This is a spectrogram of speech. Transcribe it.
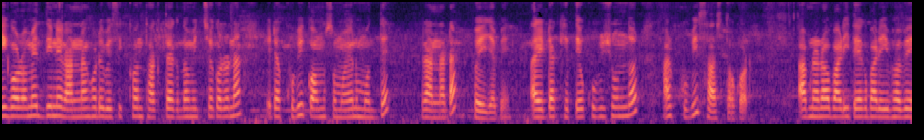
এই গরমের দিনে রান্নাঘরে বেশিক্ষণ থাকতে একদম ইচ্ছে করে না। এটা খুবই কম সময়ের মধ্যে রান্নাটা হয়ে যাবে। আর এটা খেতেও খুবই সুন্দর আর খুবই স্বাস্থ্যকর। আপনারাও বাড়িতে একবার এইভাবে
